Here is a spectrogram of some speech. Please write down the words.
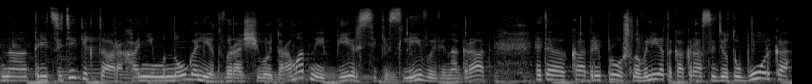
На 30 гектарах они много лет выращивают ароматные персики, сливы, виноград. Это кадры прошлого лета, как раз идет уборка.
